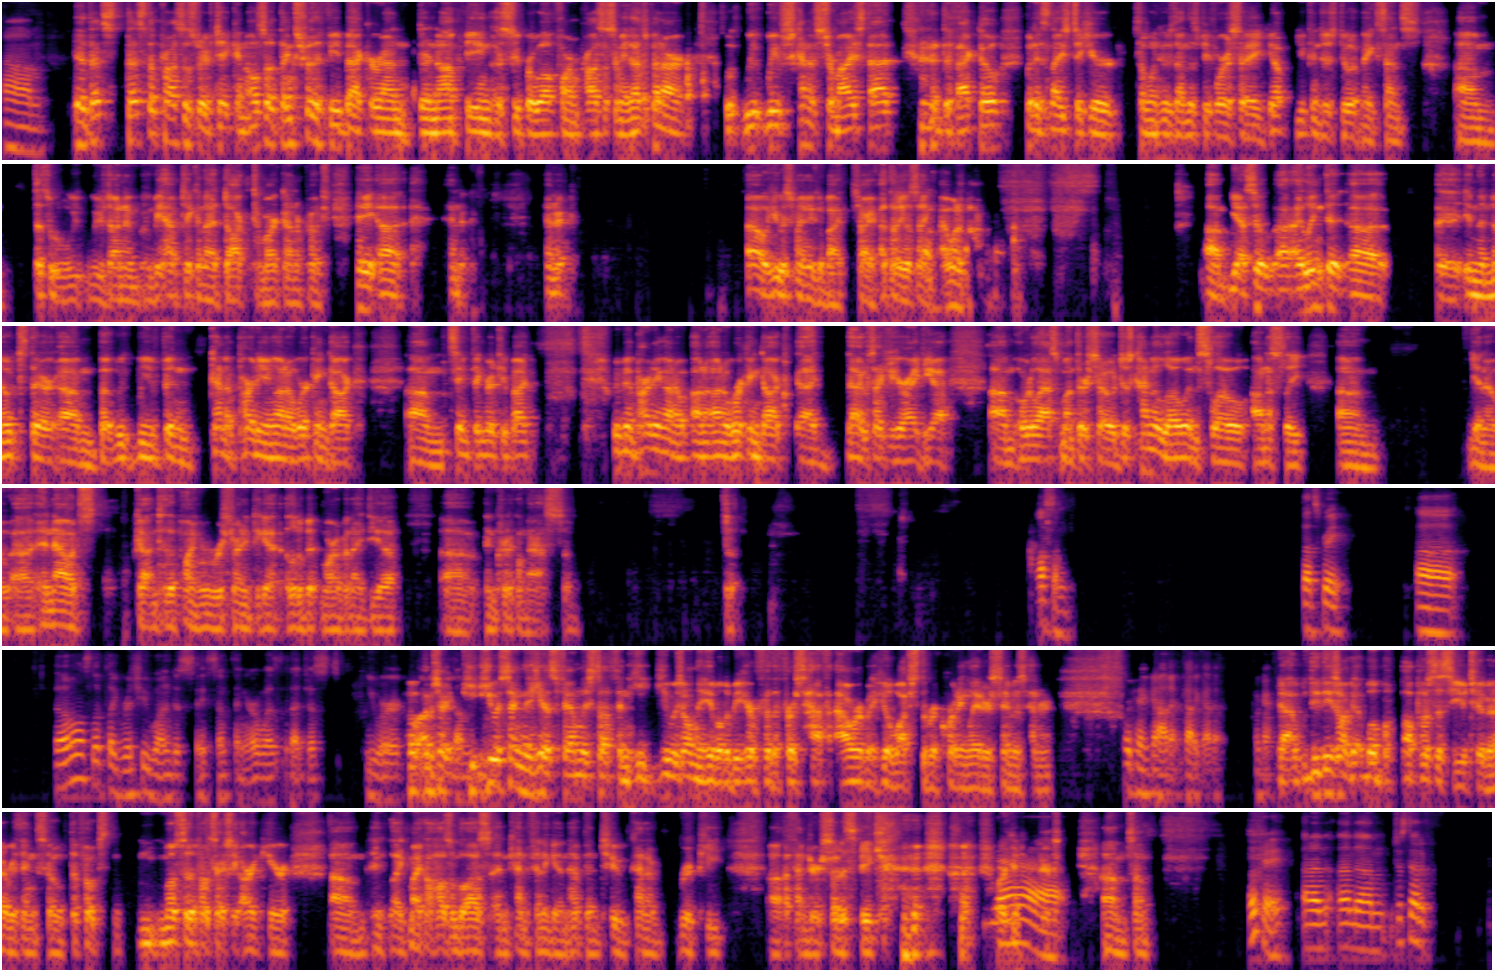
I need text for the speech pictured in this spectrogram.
Um, Yeah, that's, that's the process we've taken. Also, thanks for the feedback around there not being a super well-formed process. I mean, that's been our, we, we've kind of surmised that de facto, but it's nice to hear someone who's done this before say, yep, you can just do it, makes sense. Um, that's what we, we've done, and we have taken that doc to markdown approach. Hey, uh, Henrik, Henrik. Oh, he was planning to go back. Sorry, I thought he was saying, I want to talk. Um, yeah, so uh, I linked it, uh, in the notes there, um, but we, we've been kind of partying on a working doc. Um, same thing, Richie. We've been partying on a, on on a working doc. Uh, that was actually your idea um, over the last month or so, just kind of low and slow, honestly. Um, you know, uh, and now it's gotten to the point where we're starting to get a little bit more of an idea uh, in critical mass. So Awesome. That's great. Uh, it almost looked like Richie wanted to say something, or was that just you were? Oh, I'm sorry. He, he was saying that he has family stuff and he, he was only able to be here for the first half hour, but he'll watch the recording later, same as Henry. Okay, got it, got it, got it. Okay. Yeah, these all get, well, I'll post this to YouTube and everything. So the folks, most of the folks actually aren't here. Um, like Michael Hausenblas and Ken Finnegan have been two kind of repeat uh, offenders, so to speak. Yeah. Um, so okay, and, and, um, just out of,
